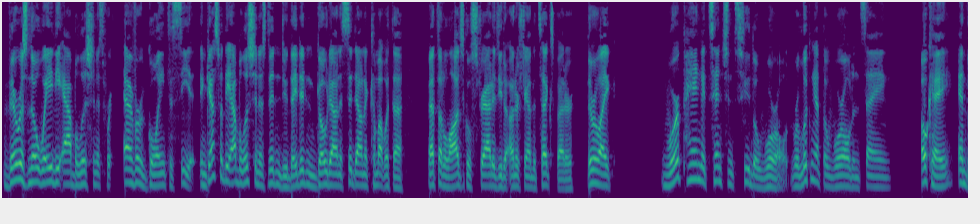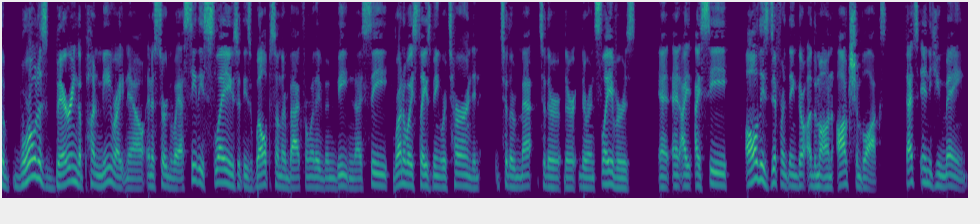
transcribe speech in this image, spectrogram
there was no way the abolitionists were ever going to see it. And guess what the abolitionists didn't do? They didn't go down and sit down and come up with a methodological strategy to understand the text better. They were like, we're paying attention to the world. We're looking at the world and saying, okay, and the world is bearing upon me right now in a certain way. I see these slaves with these whelps on their back from where they've been beaten. I see runaway slaves being returned and to their ma- to their their their enslavers, and and I, I see all these different things. They're them on auction blocks. That's inhumane.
